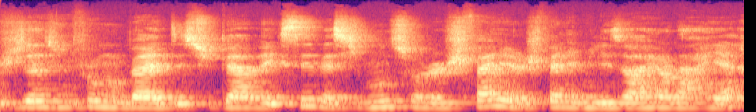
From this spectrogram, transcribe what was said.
je une fois, mon père était super vexé parce qu'il monte sur le cheval et le cheval a mis les oreilles en arrière.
